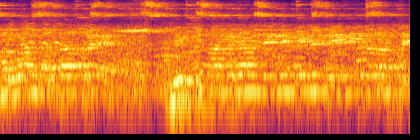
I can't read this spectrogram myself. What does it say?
भगवान दत्तात्रय भिक्षा अनुदान देने के लिए देवी रखते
